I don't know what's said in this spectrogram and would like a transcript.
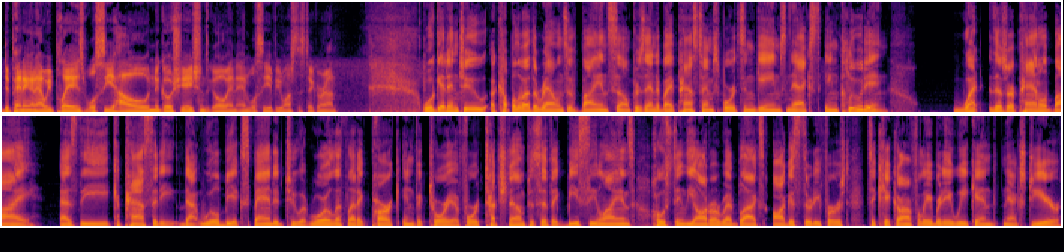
depending on how he plays, we'll see how negotiations go, and, and we'll see if he wants to stick around. We'll get into a couple of other rounds of buy and sell presented by Pastime Sports and Games next, including what does our panel buy as the capacity that will be expanded to at Royal Athletic Park in Victoria for Touchdown Pacific BC Lions hosting the Ottawa Redblacks August 31st to kick off Labor Day weekend next year.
